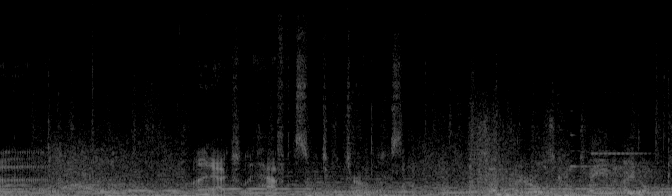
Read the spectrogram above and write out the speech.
Uh, might actually have to switch controllers. Some barrels contain items.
